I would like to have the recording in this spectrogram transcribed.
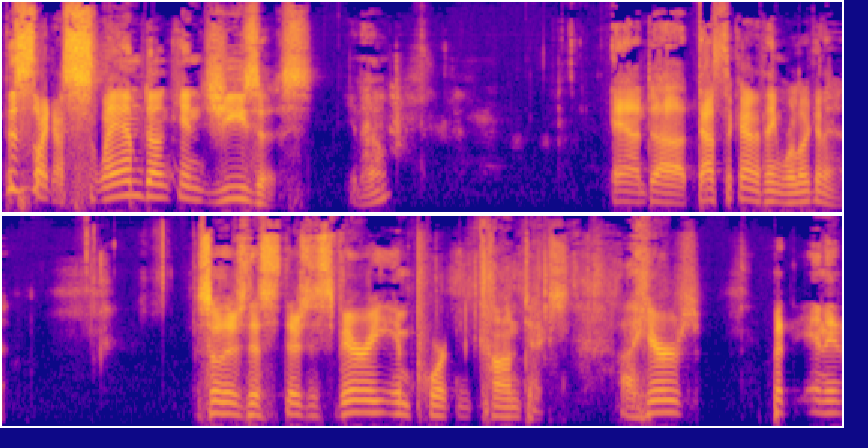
this is like a slam dunk in Jesus, you know? And, uh, that's the kind of thing we're looking at. So there's this, there's this very important context. Uh, here's, but, and it,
